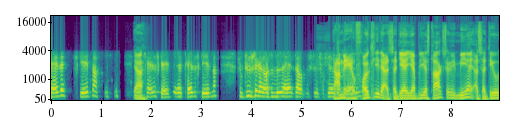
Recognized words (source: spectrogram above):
katteskæbner, ja. katteskæbner, katteskæbner, som du sikkert også ved alt om, hvis du er interesseret. Ja, men det er jo frygteligt, altså. Jeg, jeg bliver straks mere, altså det, er jo,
